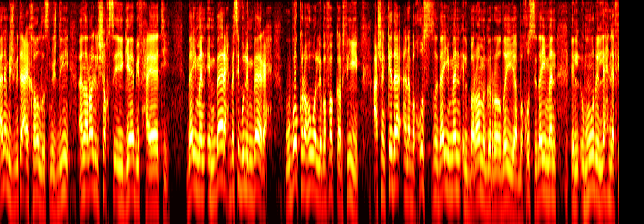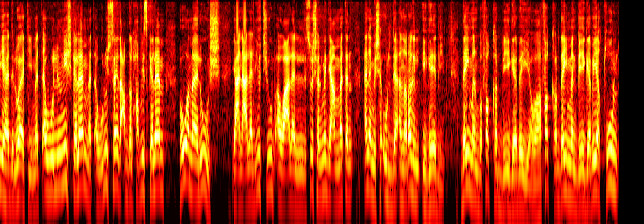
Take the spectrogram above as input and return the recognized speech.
أنا مش بتاعي خالص مش دي. أنا راجل شخص إيجابي في حياتي. دايما امبارح بسيبه لامبارح وبكرة هو اللي بفكر فيه. عشان كده أنا بخص دايما البرامج الرياضية بخص دايما الأمور اللي إحنا فيها دلوقتي. ما تقولونيش كلام ما تقولوش سيد عبد الحفيظ كلام هو ما قالوش يعني على اليوتيوب أو على السوشيال ميديا عامة أنا مش هقول ده أنا راجل إيجابي. دايما بفكر بإيجابية وهفكر دايما بإيجابية طول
